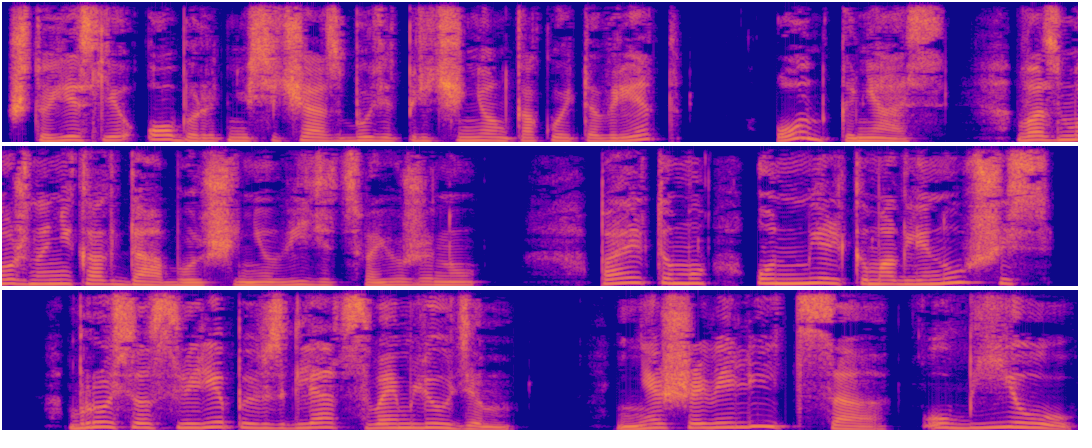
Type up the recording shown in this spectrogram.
что если оборотню сейчас будет причинен какой-то вред, он, князь, возможно, никогда больше не увидит свою жену. Поэтому он, мельком оглянувшись, бросил свирепый взгляд своим людям. «Не шевелиться! Убью!»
